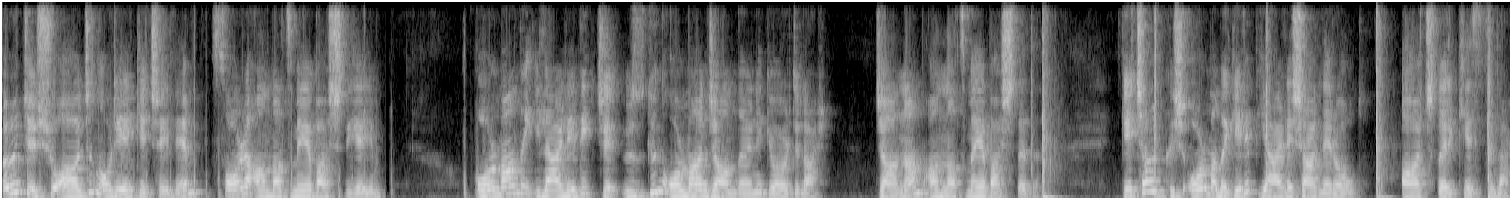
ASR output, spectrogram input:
Önce şu ağacın oraya geçelim. Sonra anlatmaya başlayayım. Ormanda ilerledikçe üzgün orman canlılarını gördüler. Canan anlatmaya başladı. Geçen kış ormana gelip yerleşenler oldu. Ağaçları kestiler.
